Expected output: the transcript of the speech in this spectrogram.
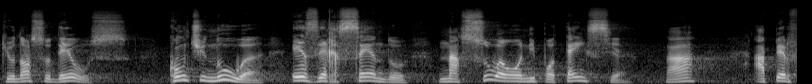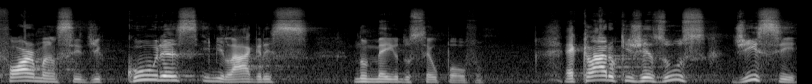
que o nosso Deus continua exercendo na sua onipotência tá? a performance de curas e milagres no meio do seu povo. É claro que Jesus disse,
